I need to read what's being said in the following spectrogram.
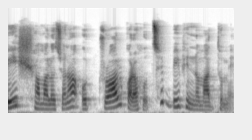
বেশ সমালোচনা ও ট্রল করা হচ্ছে বিভিন্ন মাধ্যমে।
